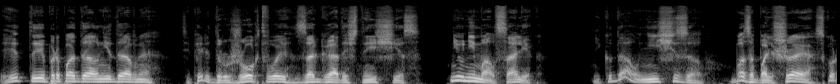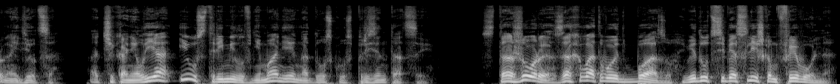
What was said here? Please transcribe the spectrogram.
«И ты пропадал недавно. Теперь дружок твой загадочно исчез». Не унимался Олег. Никуда он не исчезал. База большая, скоро найдется. Отчеканил я и устремил внимание на доску с презентацией. Стажеры захватывают базу, ведут себя слишком фривольно.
